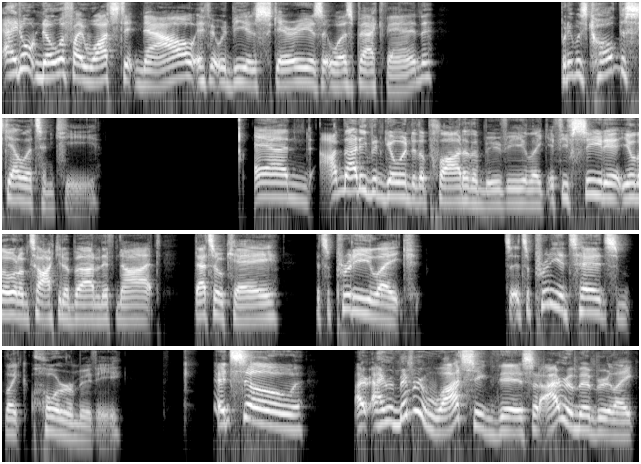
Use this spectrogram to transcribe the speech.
i don't know if i watched it now if it would be as scary as it was back then but it was called The Skeleton Key. And I'm not even going to the plot of the movie. Like, if you've seen it, you'll know what I'm talking about. And if not, that's okay. It's a pretty, like, it's, a pretty intense, like, horror movie. And so I, I remember watching this, and I remember, like,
